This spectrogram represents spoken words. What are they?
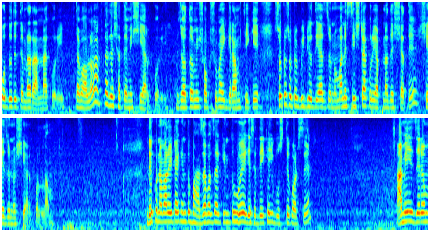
পদ্ধতিতে আমরা রান্না করি। তা ভাবলাম আপনাদের সাথে আমি শেয়ার করি। যত আমি সবসময় গ্রাম থেকে ছোট ছোট ভিডিও দেওয়ার জন্য মানে চেষ্টা করি আপনাদের সাথে, সেজন্য শেয়ার করলাম। দেখুন, আমার এটা কিন্তু ভাজা ভাজা কিন্তু হয়ে গেছে, দেখেই বুঝতে পারছেন। আমি যেরকম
